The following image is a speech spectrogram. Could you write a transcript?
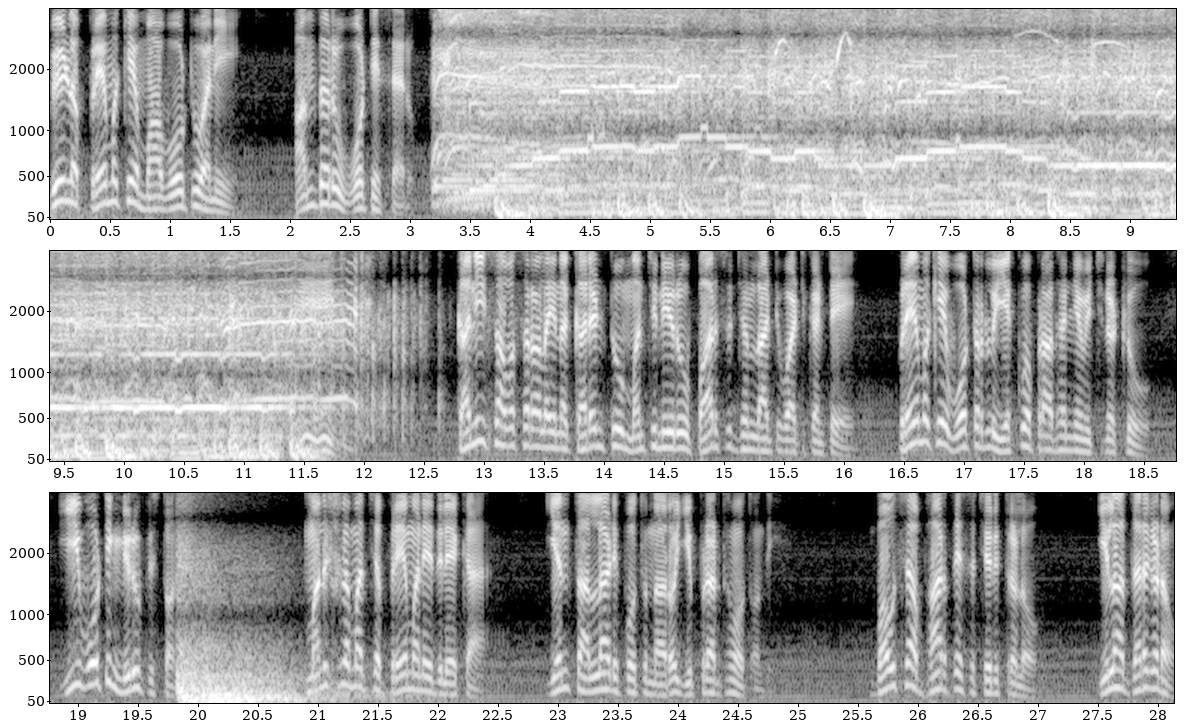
వీళ్ళ ప్రేమకే మా ఓటు అని అందరూ ఓటేశారు. కనీస అవసరాలైన కరెంటు మంచినీరు పారిశుధ్యం లాంటి వాటికంటే ప్రేమకే ఓటర్లు ఎక్కువ ప్రాధాన్యం ఇచ్చినట్లు ఈ ఓటింగ్ నిరూపిస్తోంది. మనుషుల మధ్య ప్రేమ అనేది లేక ఎంత అల్లాడిపోతున్నారో ఇప్పుడు అర్థమవుతోంది. బహుశా భారతదేశ చరిత్రలో ఇలా జరగడం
